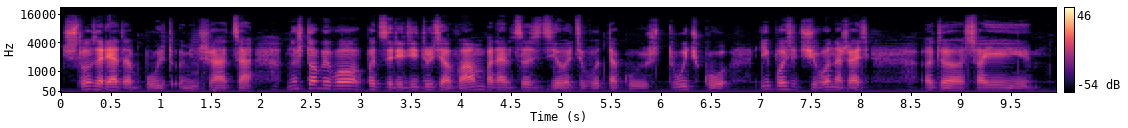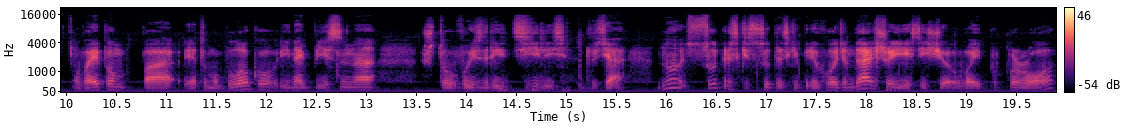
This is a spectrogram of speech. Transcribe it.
число заряда будет уменьшаться. Но чтобы его подзарядить, друзья, вам понадобится сделать вот такую штучку, и после чего нажать это, своей вейпом по этому блоку, и написано, что вы зарядились, друзья. Ну, суперски, суперски переходим дальше. Есть еще Vape Pro.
